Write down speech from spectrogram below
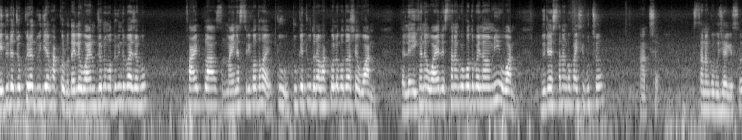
এই দুইটা যোগ করে দুই দিয়ে ভাগ করব। তাইলে ওয়াইয়ের জন্য মধ্যবিন্দু পাওয়া যাব। ফাইভ প্লাস মাইনাস থ্রি কত হয়? টু টুকে টু দ্বারা ভাগ করলে কত আসে? ওয়ান তাহলে এইখানে ওয়াইয়ের স্থানাঙ্ক কত পাইলাম আমি? ওয়ান দুইটা স্থানাঙ্ক পাইছি, বুঝছ? আচ্ছা। স্থানাঙ্ক বুঝে গেছো।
